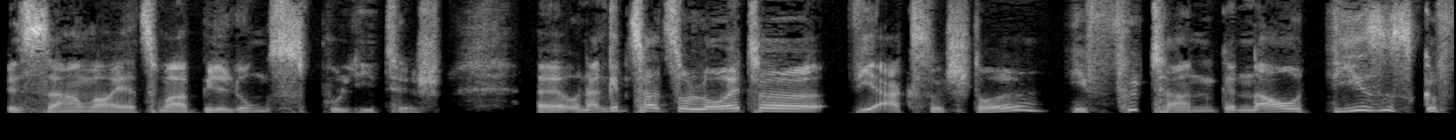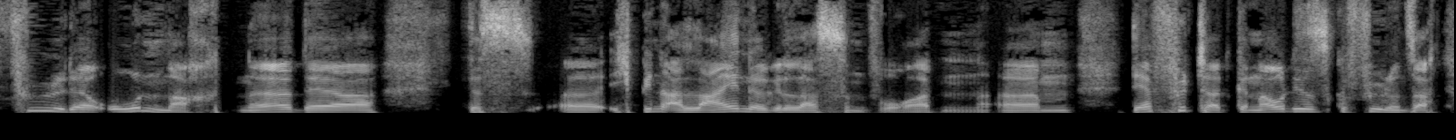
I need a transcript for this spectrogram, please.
bist, sagen wir jetzt mal bildungspolitisch. Äh, und dann gibt's halt so Leute wie Axel Stoll, die füttern genau dieses Gefühl der Ohnmacht, ne, der das, äh, ich bin alleine gelassen worden. Ähm, der füttert genau dieses Gefühl und sagt,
